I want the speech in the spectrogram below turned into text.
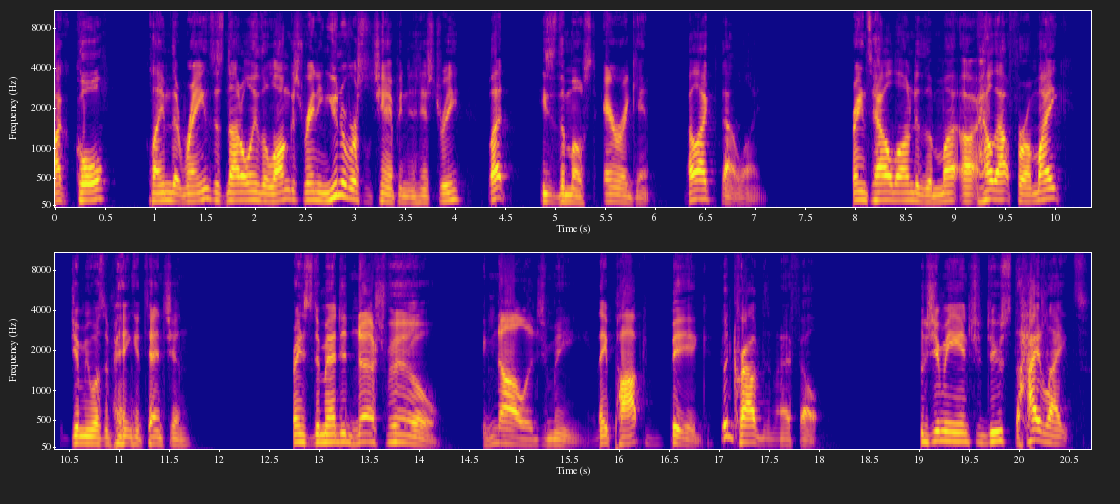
Michael Cole claimed that Reigns is not only the longest reigning Universal Champion in history, but he's the most arrogant. I liked that line. Reigns held onto the uh, held out for a mic, but Jimmy wasn't paying attention. Reigns demanded Nashville, acknowledge me. They popped big. Good crowd tonight, I felt. Jimmy introduced the highlights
